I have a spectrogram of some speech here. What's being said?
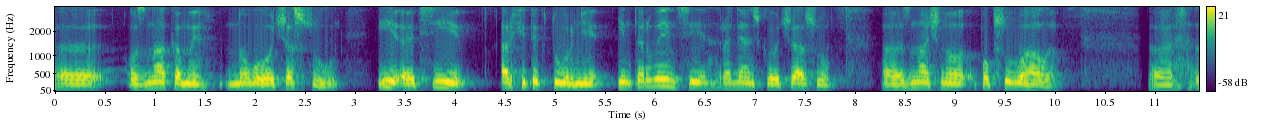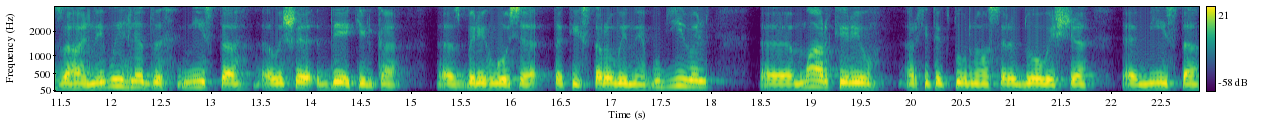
е, ознаками нового часу. І е, ці архітектурні інтервенції радянського часу е, значно попсували е, загальний вигляд міста. Лише декілька е, зберіглося таких старовинних будівель, е, маркерів архітектурного середовища е, міста.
